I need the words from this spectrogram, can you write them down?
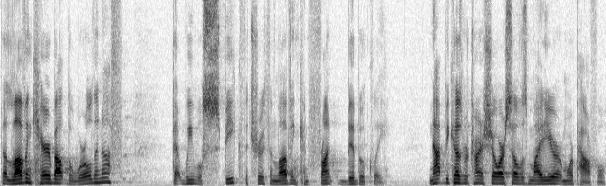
that love and care about the world enough, that we will speak the truth in love and confront biblically. Not because we're trying to show ourselves mightier or more powerful,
